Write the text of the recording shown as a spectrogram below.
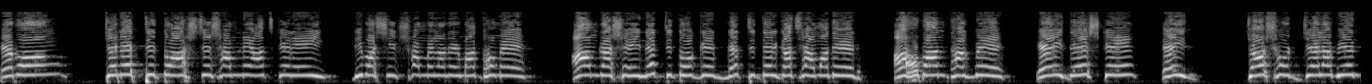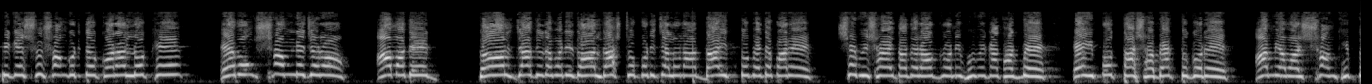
এবং যে নেতৃত্ব আসছে সামনে আজকের এই দ্বিবার্ষিক সম্মেলনের মাধ্যমে, আমরা সেই নেতৃত্বকে, নেতৃত্বের কাছে আমাদের আহ্বান থাকবে, এই দেশকে, এই যশোর জেলা বিএনপিকে সুসংগঠিত করার লক্ষ্যে এবং সামনে যেন আমাদের দল, জাতীয়তাবাদী দল, রাষ্ট্র পরিচালনার দায়িত্ব পেতে পারে, সে বিষয়ে তাদের অগ্রণী ভূমিকা থাকবে, এই প্রত্যাশা ব্যক্ত করে আমি আমার সংক্ষিপ্ত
